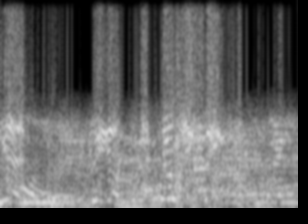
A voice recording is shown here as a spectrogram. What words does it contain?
yeah Pick up.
